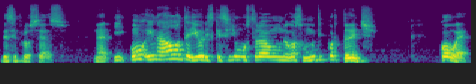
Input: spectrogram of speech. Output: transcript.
desse processo. Né? E, e na aula anterior esqueci de mostrar um negócio muito importante. Qual é?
